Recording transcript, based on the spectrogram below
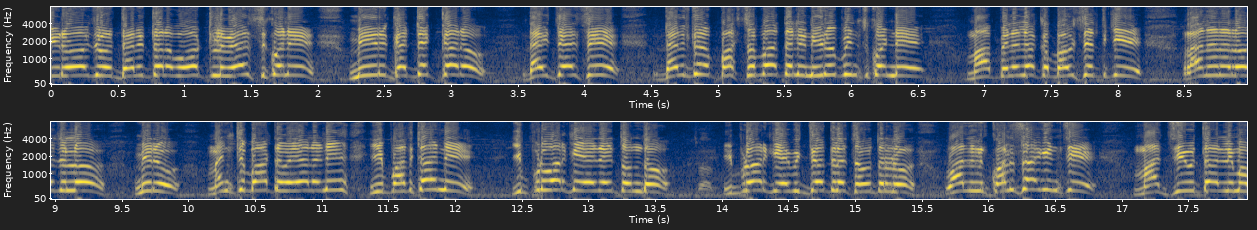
ఈరోజు దళితుల ఓట్లు వేసుకొని మీరు గద్దెక్కారు. దయచేసి దళితుల పక్షపాతాన్ని నిరూపించుకోండి. మా పిల్లల యొక్క భవిష్యత్తుకి రానున్న రోజుల్లో మీరు మంచి బాట వేయాలని ఈ పథకాన్ని ఇప్పుడు వరకు ఏదైతే ఉందో ఇప్పుడు వరకు ఏ విద్యార్థులు చదువుతున్నారో వాళ్ళని కొనసాగించి మా జీవితాల్ని మా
